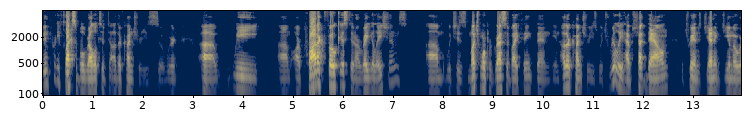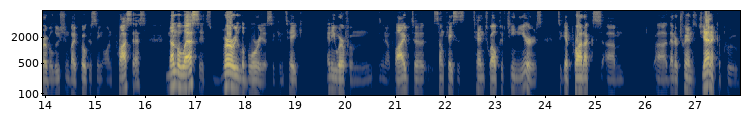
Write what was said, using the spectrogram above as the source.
been pretty flexible relative to other countries. So we're uh, we um, are product focused in our regulations, um, which is much more progressive, I think, than in other countries, which really have shut down the transgenic GMO revolution by focusing on process. Nonetheless, it's very laborious. It can take anywhere from you know five to some cases 10 12 15 years to get products um, uh, that are transgenic approved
